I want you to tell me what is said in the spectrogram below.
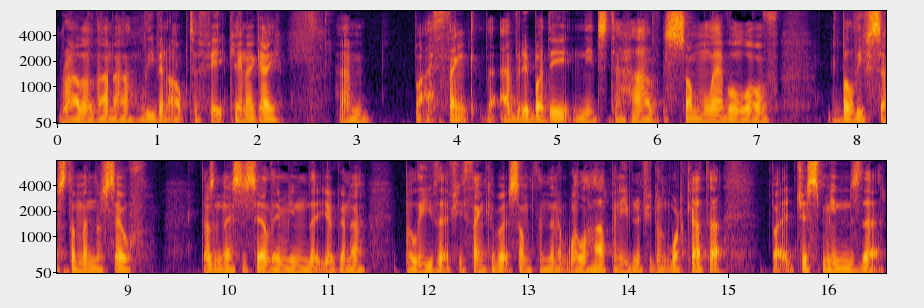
rather than a leaving it up to fate kind of guy. Um, but I think that everybody needs to have some level of belief system in themselves. Doesn't necessarily mean that you're gonna believe that if you think about something, then it will happen, even if you don't work at it. But it just means that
